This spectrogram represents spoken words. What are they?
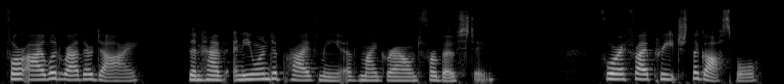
For I would rather die than have anyone deprive me of my ground for boasting. For if I preach the gospel,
